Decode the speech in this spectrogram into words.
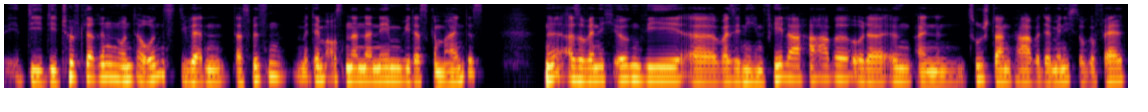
die, die Tüftlerinnen unter uns, die werden das Wissen mit dem auseinandernehmen, wie das gemeint ist. Ne? Also wenn ich irgendwie, äh, weiß ich nicht, einen Fehler habe oder irgendeinen Zustand habe, der mir nicht so gefällt,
